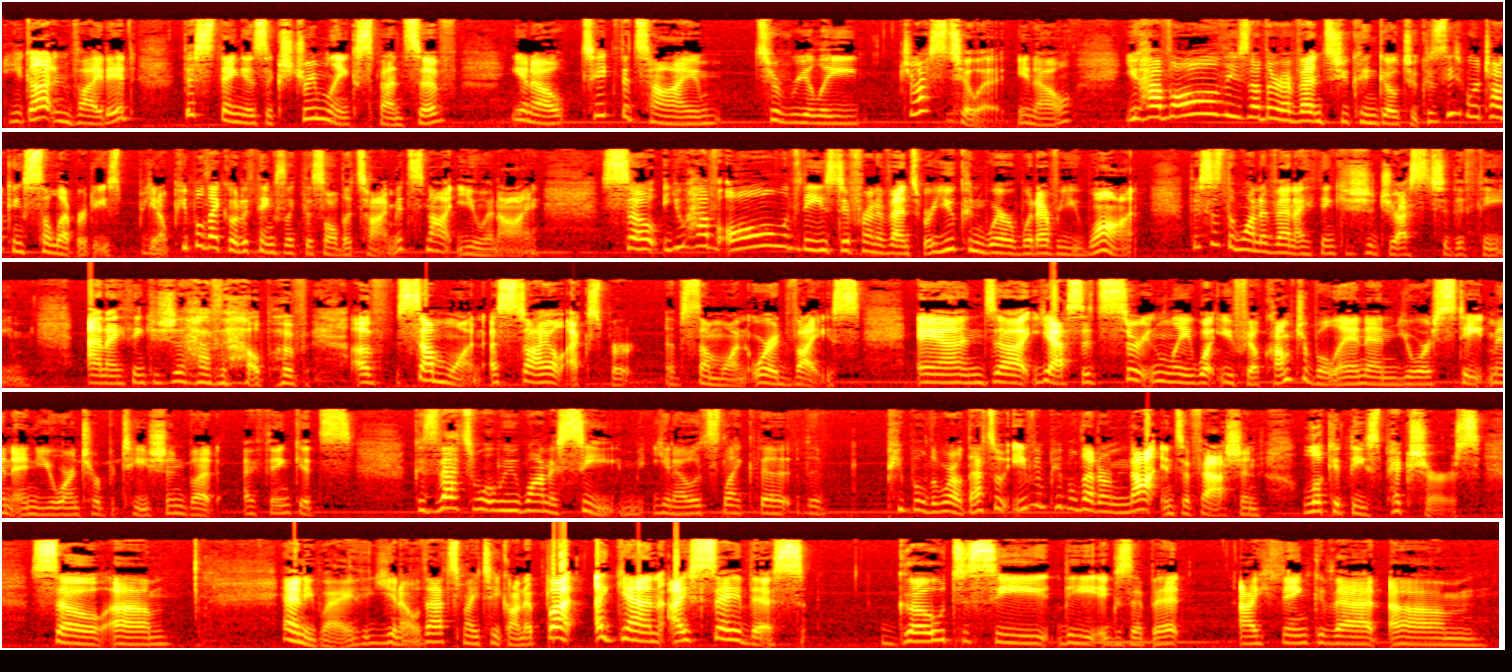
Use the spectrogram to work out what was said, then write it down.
You got invited. This thing is extremely expensive. You know, take the time to really dress to it. You know, you have all these other events you can go to because we're talking celebrities. You know, people that go to things like this all the time. It's not you and I. So you have all of these different events where you can wear whatever you want. This is the one event I think you should dress to the theme, and I think you should have the help of of someone, a style expert of someone or advice. And uh, yes, it's certainly what you feel comfortable in and your statement and your interpretation. But I think it's because that's what we want to see. You know, it's like the the people of the world. That's what even people that are not into fashion look at these pictures. So. Um, Anyway, you know, that's my take on it. But again, I say this go to see the exhibit. I think that. Um,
